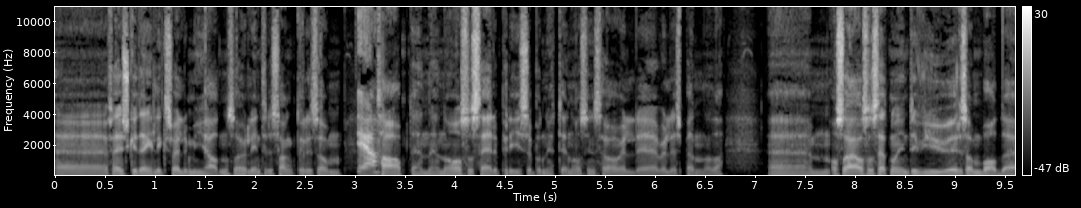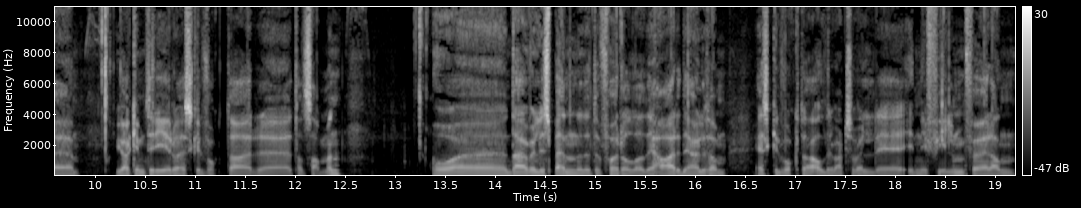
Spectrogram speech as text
Uh, så jeg husket egentlig ikke så veldig mye av den, så det var veldig interessant å liksom Ja. ta opp den igjen nå, så jeg repriser på nytt igjen nå. Syns jeg var veldig, veldig spennende. da um, Og så har jeg også sett noen intervjuer som både Joakim Trier og Eskil Vogt har uh, tatt sammen. Og uh, det er jo veldig spennende dette forholdet de har. Det er liksom, Eskil Vogt har aldri vært så veldig inne i film før han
